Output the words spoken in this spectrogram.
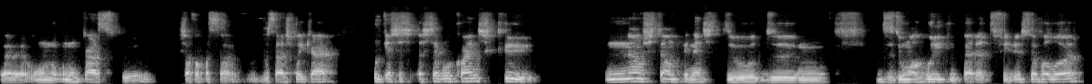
uh, um, num caso que já vou passar, vou passar a explicar, porque estas as stablecoins que não estão dependentes do, de, de, de, um algoritmo para definir o seu valor,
